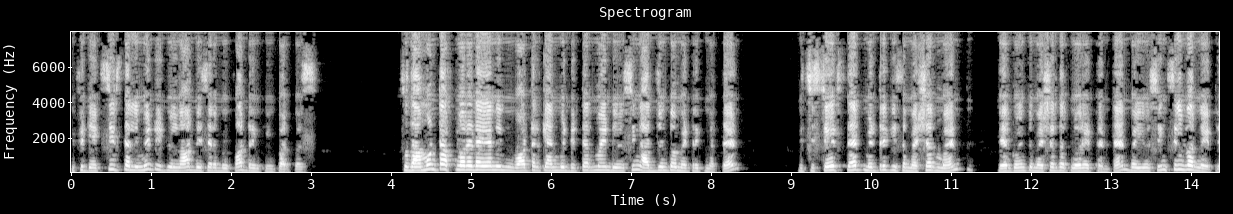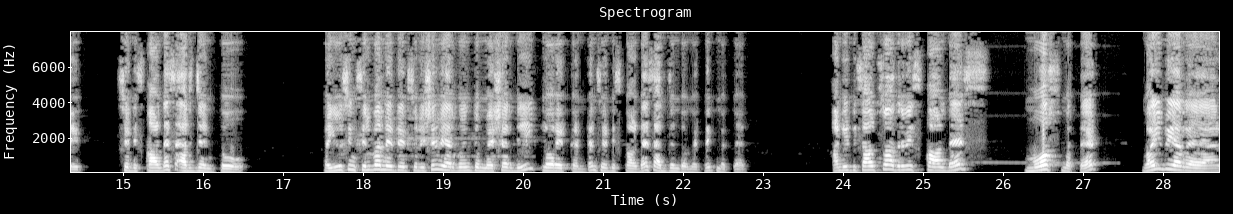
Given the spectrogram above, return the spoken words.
If it exceeds the limit, it will not be desirable for drinking purpose. So the amount of chloride ion in water can be determined using argentometric method, which states that metric is a measurement. We are going to measure the chloride content by using silver nitrate. So it is called as argento. By using silver nitrate solution, we are going to measure the chloride content. So it is called as argentometric method. And it is also otherwise called as Mohr's method. Why we are uh,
